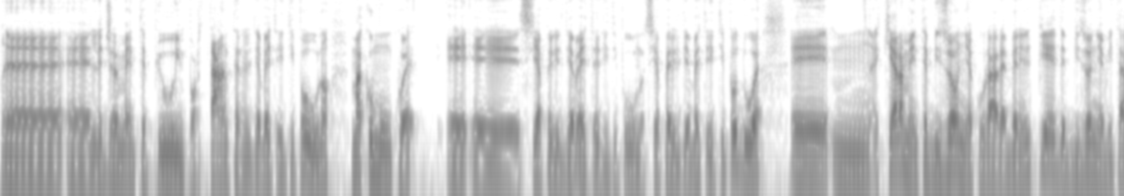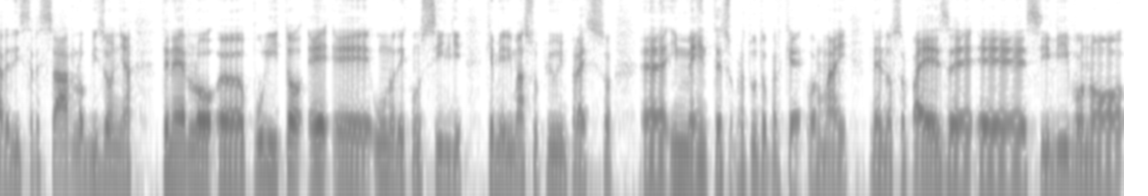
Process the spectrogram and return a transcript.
eh, leggermente più importante nel diabete di tipo 1, ma comunque e, e sia per il diabete di tipo 1 sia per il diabete di tipo 2 e mh, chiaramente bisogna curare bene il piede, bisogna evitare di stressarlo, bisogna tenerlo eh, pulito e, e, uno dei consigli che mi è rimasto più impresso eh, in mente, soprattutto perché ormai nel nostro paese eh, si vivono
